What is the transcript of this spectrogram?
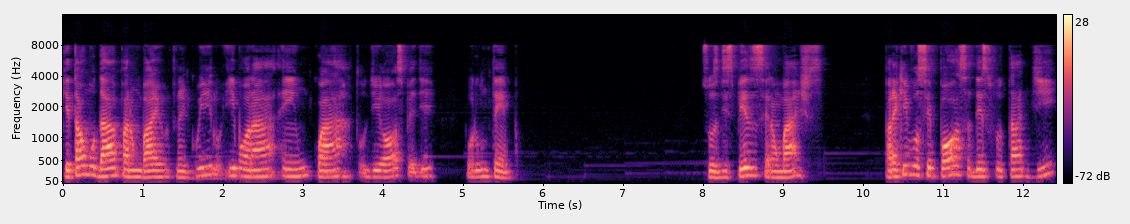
que tal mudar para um bairro tranquilo e morar em um quarto de hóspede por um tempo? Suas despesas serão baixas, para que você possa desfrutar de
